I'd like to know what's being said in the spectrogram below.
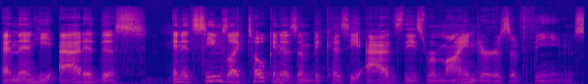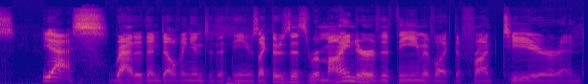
and then he added this, and it seems like tokenism because he adds these reminders of themes yes, rather than delving into the themes. Like there's this reminder of the theme of like the frontier and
